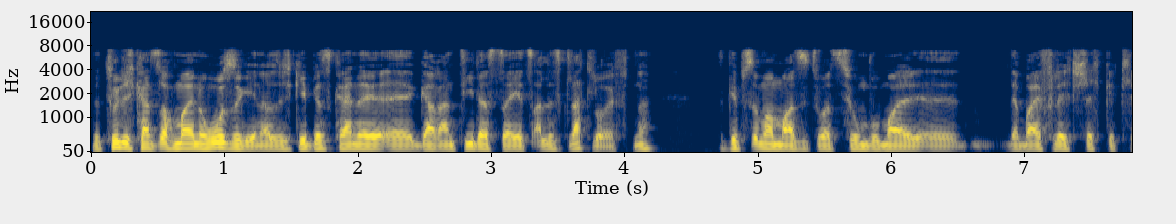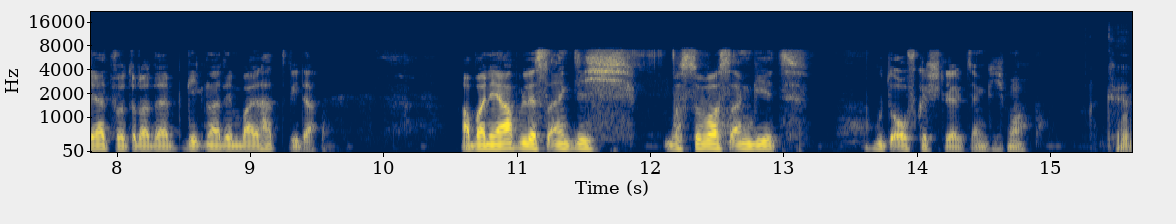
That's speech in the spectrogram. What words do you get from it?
Natürlich kann es auch mal in eine Hose gehen. Also ich gebe jetzt keine äh, Garantie, dass da jetzt alles glatt läuft. Ne? Es gibt immer mal Situationen, wo mal äh, der Ball vielleicht schlecht geklärt wird oder der Gegner den Ball hat wieder. Aber Neapel ist eigentlich, was sowas angeht, gut aufgestellt, denke ich mal. Okay,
